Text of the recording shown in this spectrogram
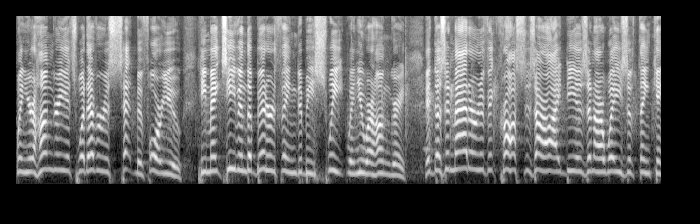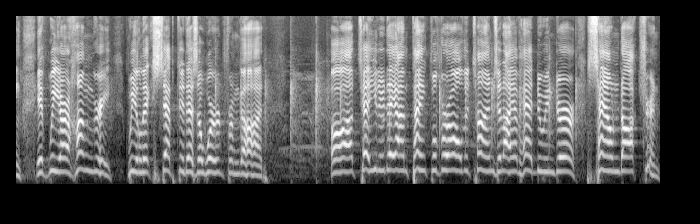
When you're hungry, it's whatever is set before you. He makes even the bitter thing to be sweet when you are hungry. It doesn't matter if it crosses our ideas and our ways of thinking. If we are hungry, we'll accept it as a word from God. Oh, I'll tell you today, I'm thankful for all the times that I have had to endure sound doctrine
